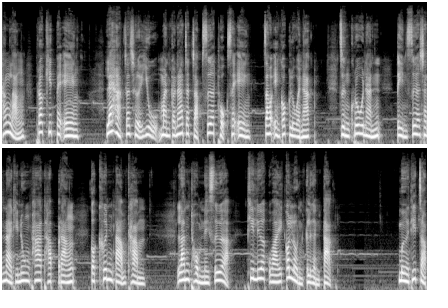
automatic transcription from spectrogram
ข้างหลัง เพราะคิดไปเอง และหากจะเฉยอยู่มันก็น่าจะจับเสื้อถกซะเอง เจ้าเองก็กลัวนัก จึงครู่นั้น ตีนเสื้อชั้นในที่นุ่งผ้าทับรั้ง ก็ขึ้นตามคำลั่นทมในเสื้อที่เลือกไว้ก็หล่นเกลื่อนตัก มือที่จับ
